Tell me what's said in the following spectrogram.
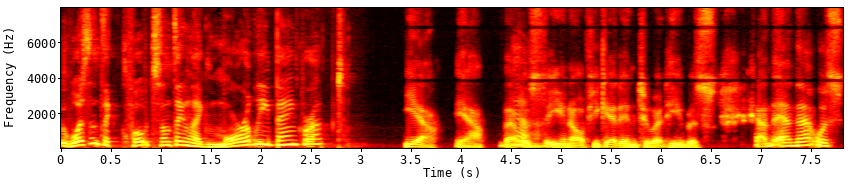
wasn't the quote something like morally bankrupt? Yeah, yeah, that yeah. was you know if you get into it, he was, and and that was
